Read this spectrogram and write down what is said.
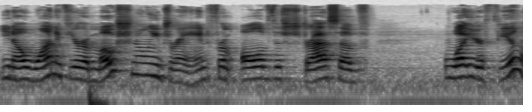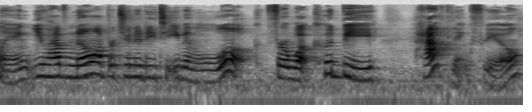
you know, one, if you're emotionally drained from all of the stress of what you're feeling, you have no opportunity to even look for what could be happening for you.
